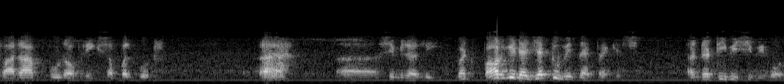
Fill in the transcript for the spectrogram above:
for Rampur oblique Sambalpur. Similarly. But Power Grid has yet to win that package under TBCB vote.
